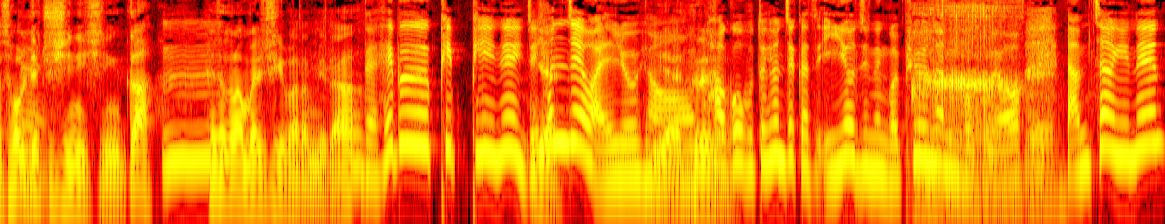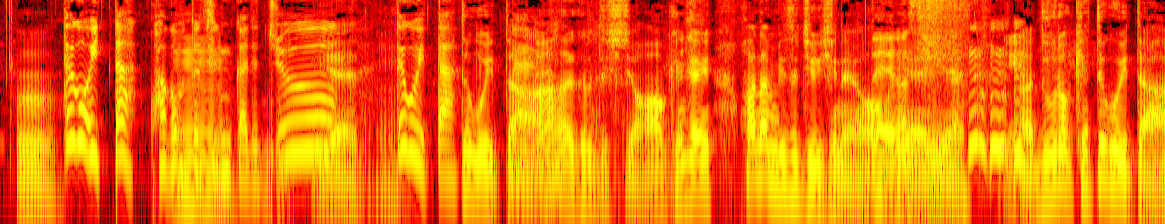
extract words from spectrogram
서울대 네. 출신이시니까 해석을 한번 해주시기 바랍니다. 네, have pp는 이제 예. 현재 완료형, 예. 과거부터 현재까지 이어지는 걸 표현하는 거고요. 남창희는 뜨고 있다, 과거부터 지금까지 쭉 예. 뜨고 있다. 뜨고 있다. 네. 아, 그런 뜻이죠. 아, 굉장히 환한 미소 지으시네요. 네, 예, 맞습니다. 예. 아, 누렇게 뜨고 있다.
